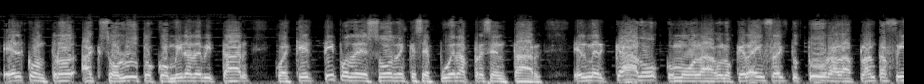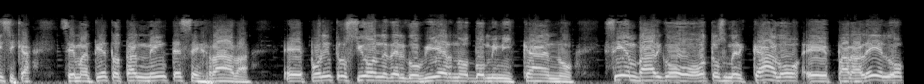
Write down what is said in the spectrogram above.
el control absoluto con mira de evitar cualquier tipo de desorden que se pueda presentar. El mercado, como lo que era la infraestructura, la planta física, se mantiene totalmente cerrada. Eh, por instrucciones del gobierno dominicano. Sin embargo, otros mercados eh, paralelos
